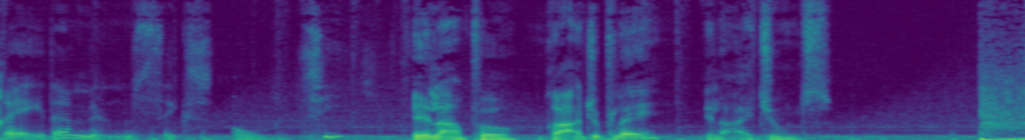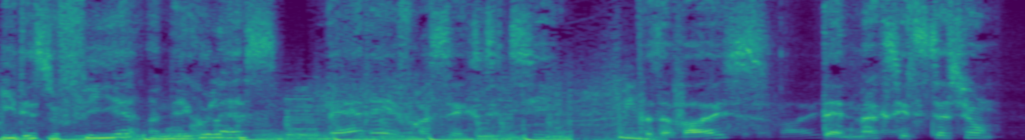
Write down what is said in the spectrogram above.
fredag mellem 6 og 10. Eller på Radioplay eller iTunes. Ida Sofia og Nikolas. Hverdag fra 6 til 10 på The Voice, Danmarks hitstation.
